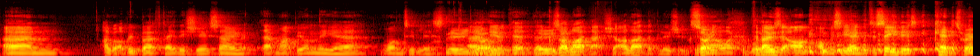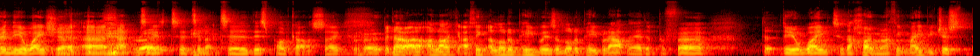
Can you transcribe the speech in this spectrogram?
Um, I got a big birthday this year, so that might be on the uh, wanted list. There you uh, go. Because I like that shirt. I like the blue shirt. Sorry, I like the for those that aren't obviously able to see this, Kent's wearing the away shirt uh, at, Right. to, to, to, to this podcast. So, Right. but no, I, I like it. I think a lot of people, there's a lot of people out there that prefer the, the away to the home, and I think maybe just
